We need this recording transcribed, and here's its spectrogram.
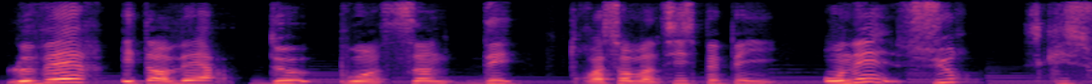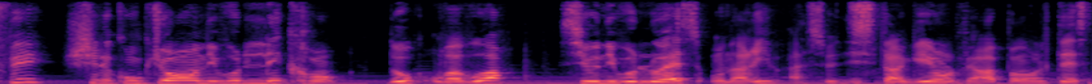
Le verre est un verre 2.5D, 326 ppi. On est sur ce qui se fait chez les concurrents au niveau de l'écran. Donc on va voir si au niveau de l'OS on arrive à se distinguer, on le verra pendant le test.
